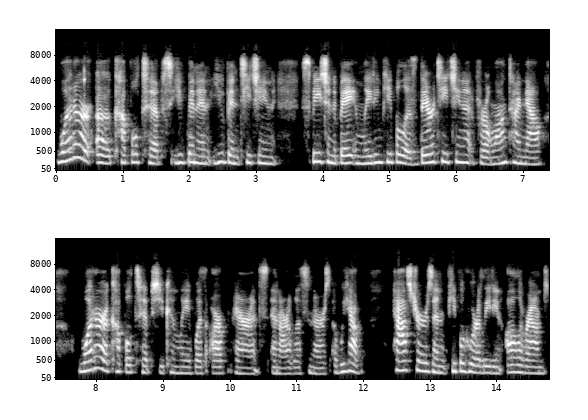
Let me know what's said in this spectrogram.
What are a couple tips you've been in you've been teaching speech and debate and leading people as they're teaching it for a long time now. What are a couple tips you can leave with our parents and our listeners? We have pastors and people who are leading all around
